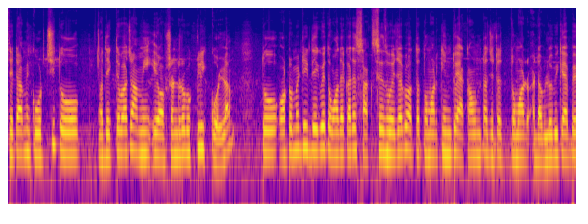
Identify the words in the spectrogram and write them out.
সেটা আমি করছি। তো দেখতে পাচ্ছ, আমি এই অপশানটার উপর ক্লিক করলাম। তো অটোমেটিক দেখবে তোমাদের কাছে সাকসেস হয়ে যাবে, অর্থাৎ তোমার কিন্তু অ্যাকাউন্টটা যেটা তোমার ডাব্লিউবি ক্যাপে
